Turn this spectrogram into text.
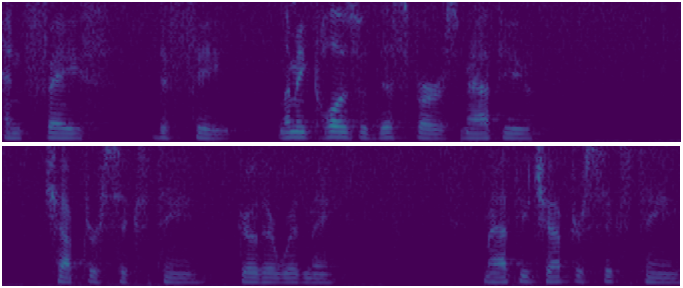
and face defeat? Let me close with this verse, Matthew chapter 16. Go there with me. Matthew chapter 16.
